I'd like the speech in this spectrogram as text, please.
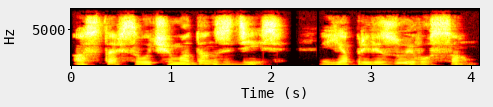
Оставь свой чемодан здесь, и я привезу его сам.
